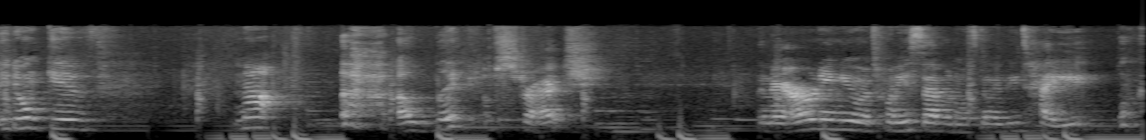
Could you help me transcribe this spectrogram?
they don't give not a lick of stretch. And I already knew a 27 was gonna be tight. Ook.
